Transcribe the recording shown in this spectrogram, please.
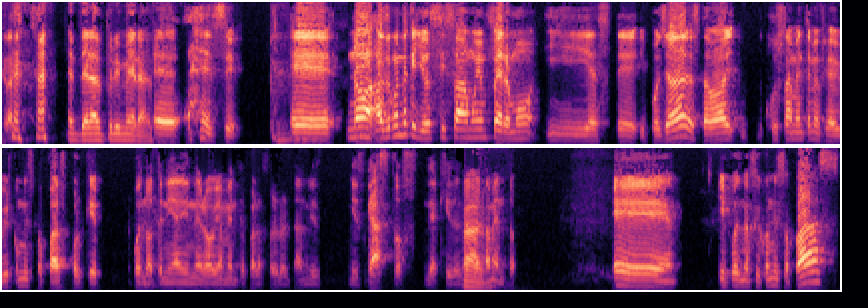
gracias. De las primeras. Eh, sí. Eh, no, haz de cuenta que yo sí estaba muy enfermo y este, y pues ya estaba, justamente me fui a vivir con mis papás porque pues no tenía dinero obviamente para solventar mis, mis gastos de aquí del departamento. Eh, y pues me fui con mis papás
